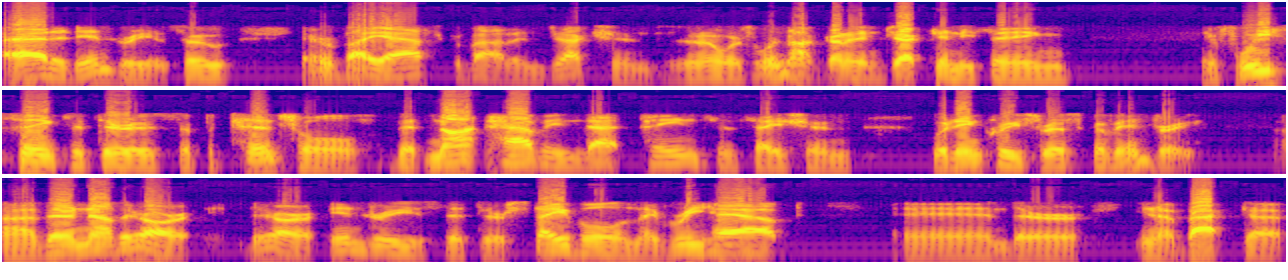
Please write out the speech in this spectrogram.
added injury. And so, everybody asks about injections. In other words, we're not going to inject anything if we think that there is the potential that not having that pain sensation would increase risk of injury. Uh, there now there are there are injuries that they're stable and they've rehabbed and they're you know back to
